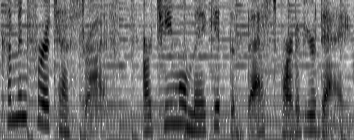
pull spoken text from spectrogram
Come in for a test drive. Our team will make it the best part of your day.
